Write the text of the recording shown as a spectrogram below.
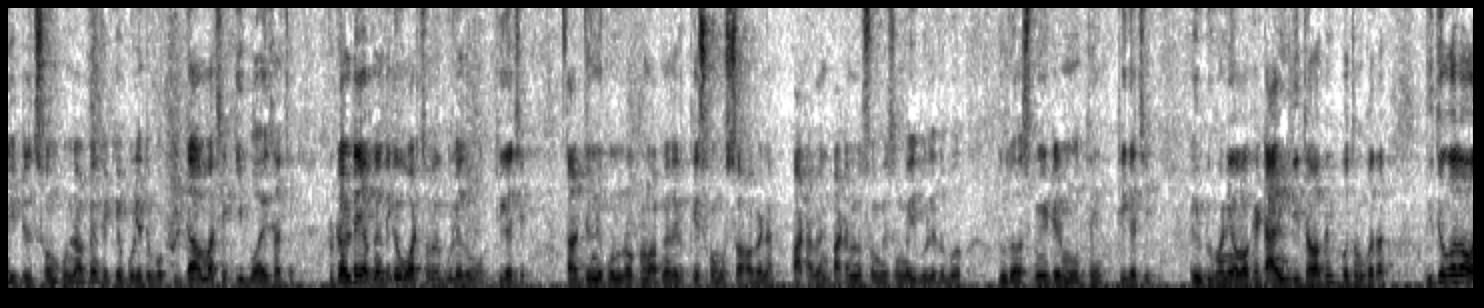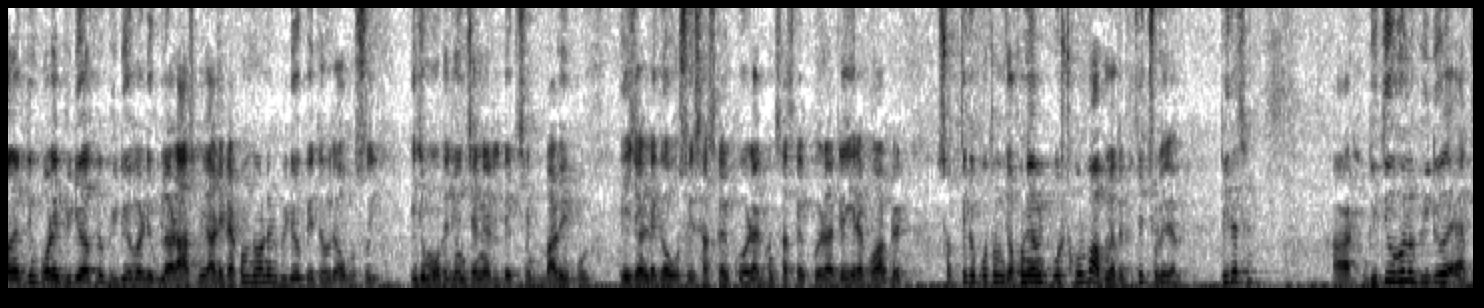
ডিটেলস সম্পূর্ণ আপনাদেরকে বলে দেবো। কী দাম আছে, কী বয়স আছে টোটালটাই আপনাদেরকে হোয়াটসঅ্যাপে বলে দেবো, ঠিক আছে? তার জন্য কোনো রকম আপনাদেরকে সমস্যা হবে না। পাঠাবেন, পাঠানোর সঙ্গে সঙ্গেই বলে দেবো দু দশ মিনিটের মধ্যে, ঠিক আছে? এইটুখানি আমাকে টাইম দিতে হবে, প্রথম কথা। দ্বিতীয় কথা, অনেকদিন পরে ভিডিও আসবে ভিডিও বা রেগুলার আসবে, আর এরকম ধরনের ভিডিও পেতে হলে অবশ্যই এই যে মোটোজন চ্যানেল দেখছেন, বারুইপুর, এই চ্যানেলটাকে অবশ্যই সাবস্ক্রাইব করে রাখবেন। সাবস্ক্রাইব করে রাখলে এরকম আপডেট সব থেকে প্রথম যখনই আমি পোস্ট করব, আপনাদের কাছে চলে যাবে, ঠিক আছে? আর দ্বিতীয় হলো ভিডিও এত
